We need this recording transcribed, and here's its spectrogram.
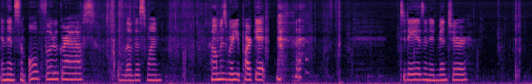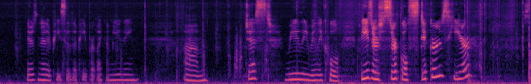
and then some old photographs. I love this one. Home is where you park it. Today is an adventure. There's another piece of the paper like I'm using. Um, just really, really cool. These are circle stickers here. So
